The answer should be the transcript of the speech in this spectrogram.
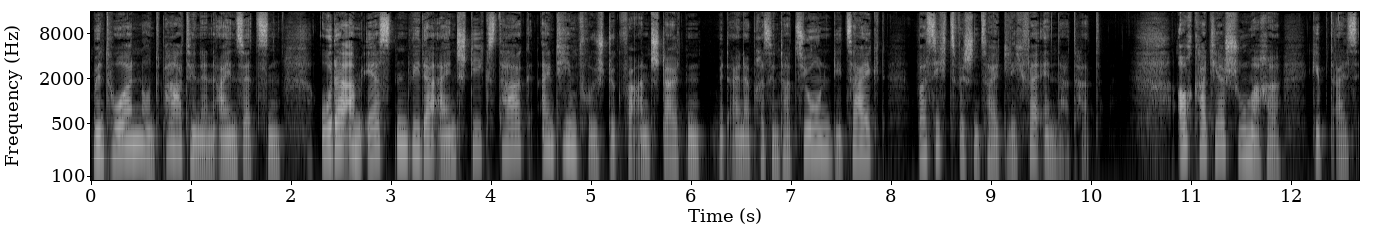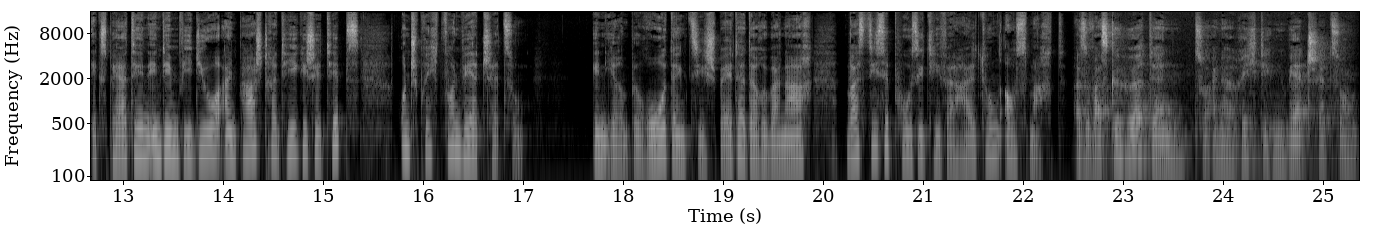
Mentoren und Patinnen einsetzen oder am ersten Wiedereinstiegstag ein Teamfrühstück veranstalten mit einer Präsentation, die zeigt, was sich zwischenzeitlich verändert hat. Auch Katja Schumacher gibt als Expertin in dem Video ein paar strategische Tipps und spricht von Wertschätzung. In ihrem Büro denkt sie später darüber nach, was diese positive Haltung ausmacht. Also was gehört denn zu einer richtigen Wertschätzung?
